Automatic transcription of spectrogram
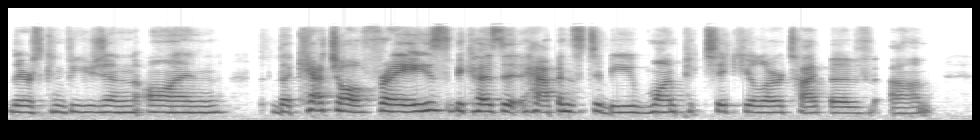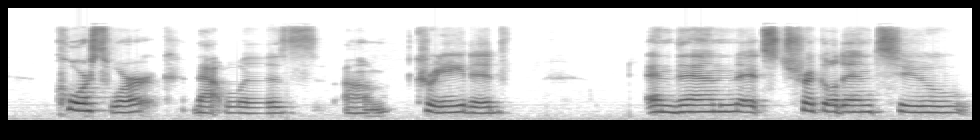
There's confusion on the catch all phrase because it happens to be one particular type of um, coursework that was um, created. And then it's trickled into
